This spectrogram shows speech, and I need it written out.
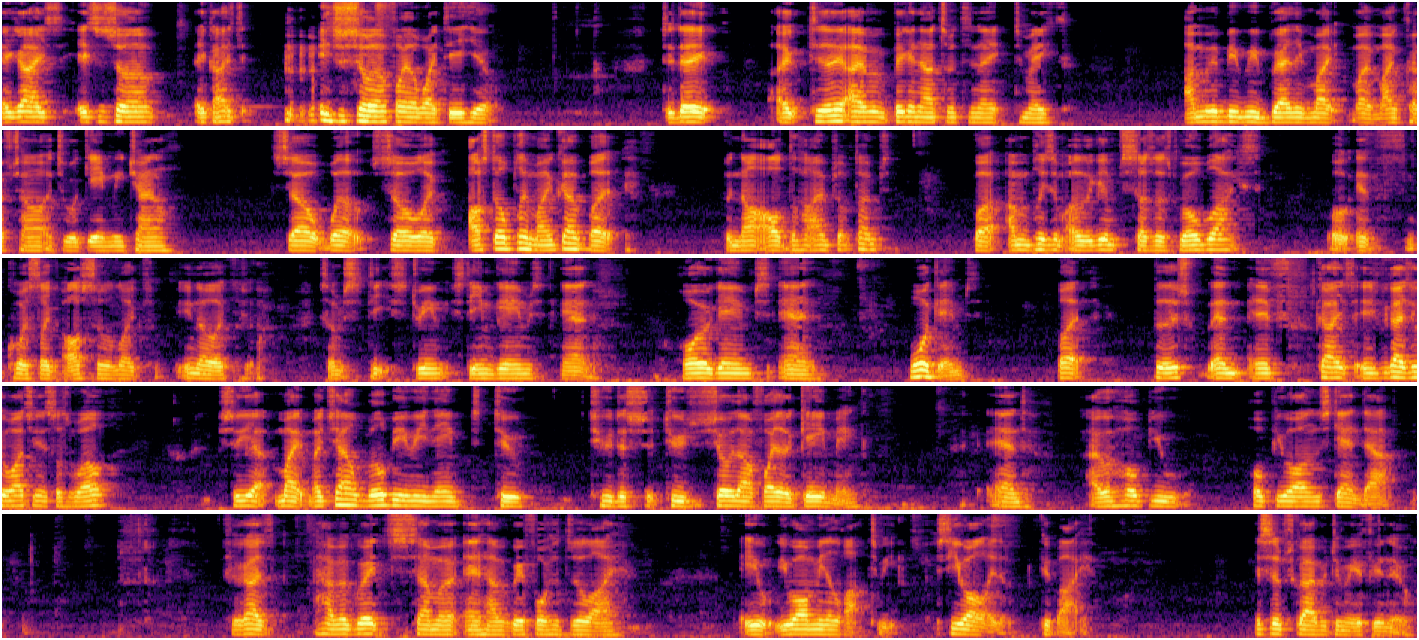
Hey guys, it's just uh, hey guys, it's just uh, Fire YT here. Today, I today I have a big announcement tonight to make. I'm gonna be rebranding my my Minecraft channel into a gaming channel. So well, so like I'll still play Minecraft, but but not all the time. Sometimes, but I'm gonna play some other games such as Roblox. Well, and of course, like also like you know like some st- stream Steam games and horror games and war games. But for this, and if guys, if you guys are watching this as well, so yeah, my my channel will be renamed to to the to Showdown Fighter Gaming, and I will hope you hope you all understand that. So guys, have a great summer and have a great Fourth of July. You you all mean a lot to me. See you all later. Goodbye. And subscribe to me if you're new.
